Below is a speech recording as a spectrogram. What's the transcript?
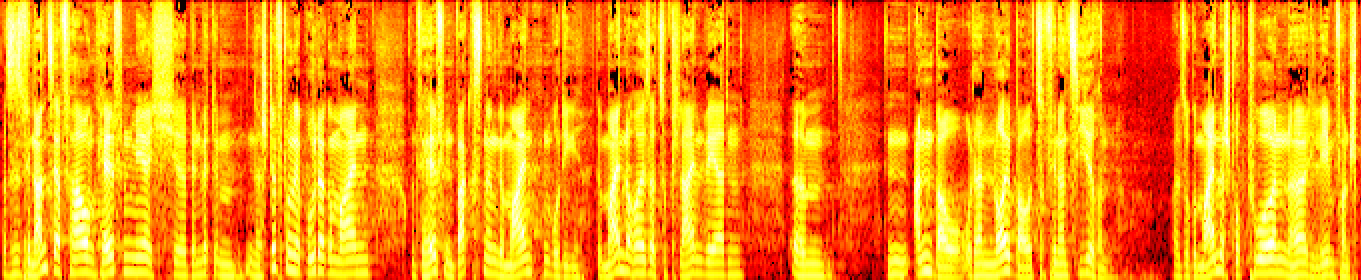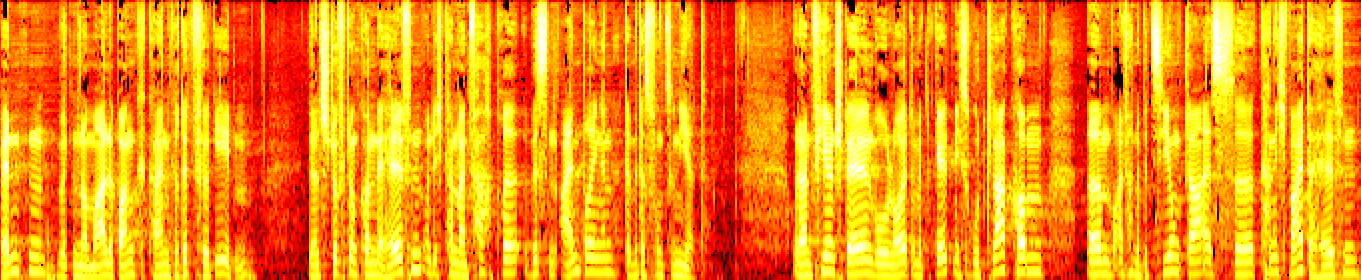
Also diese Finanzerfahrungen helfen mir. Ich äh, bin mit in der Stiftung der Brüdergemeinden und wir helfen wachsenden Gemeinden, wo die Gemeindehäuser zu klein werden, ähm, einen Anbau oder einen Neubau zu finanzieren. Also Gemeindestrukturen, ne, die leben von Spenden, wird eine normale Bank keinen Kredit für geben. Wir als Stiftung können da helfen und ich kann mein Fachwissen einbringen, damit das funktioniert. Oder an vielen Stellen, wo Leute mit Geld nicht so gut klarkommen, ähm, wo einfach eine Beziehung da ist, äh, kann ich weiterhelfen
